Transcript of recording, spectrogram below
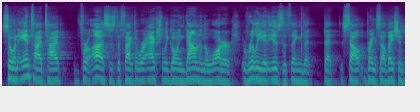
So, an antitype for us is the fact that we're actually going down in the water. Really, it is the thing that that sal- brings salvation,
